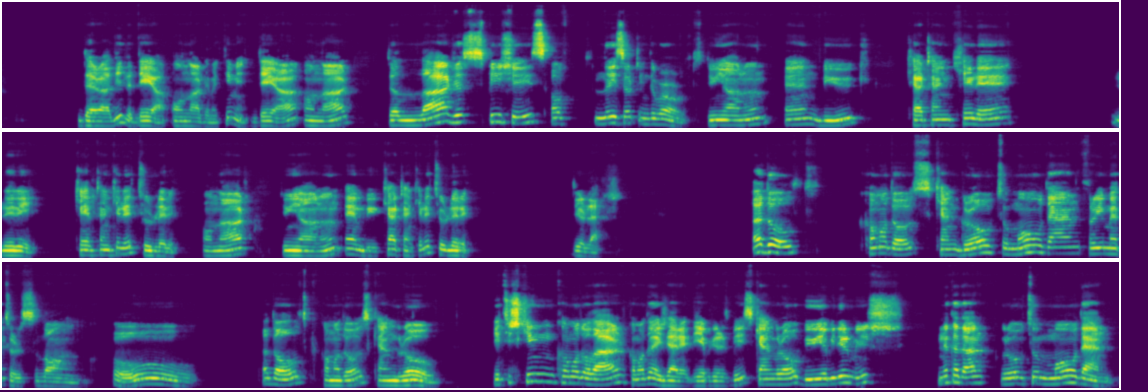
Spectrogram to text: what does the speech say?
there are değil de they are onlar demek değil mi? They are onlar the largest species of lizard in the world. Dünyanın en büyük kertenkeleleri, kertenkele türleri. Onlar dünyanın en büyük kertenkele türleri dirler. Adult komodos can grow to more than 3 meters long. Oh. Adult komodos can grow Yetişkin komodolar, komodo ejderi diyebiliriz biz. Can grow, büyüyebilirmiş. Ne kadar? Grow to more than.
